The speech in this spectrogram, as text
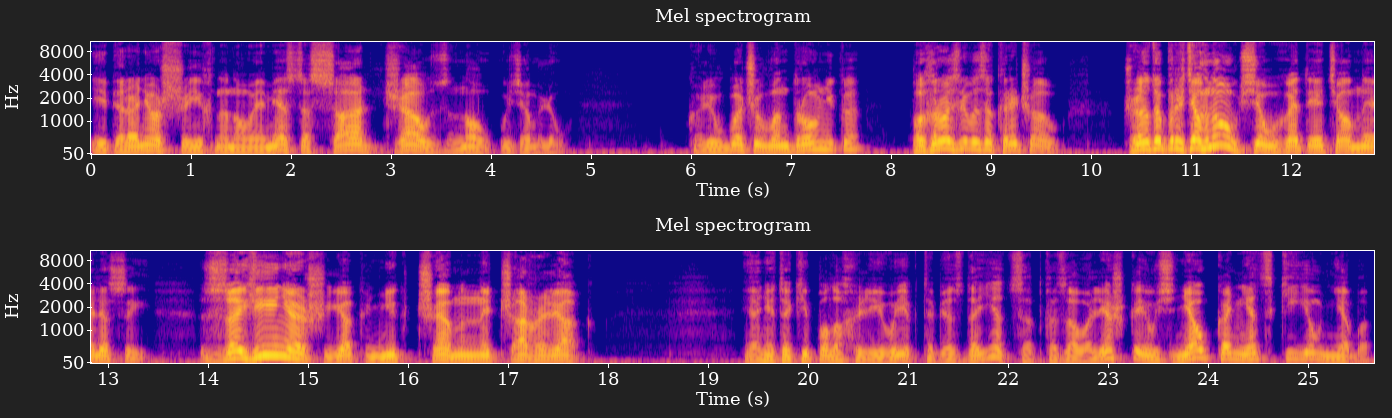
і перанёсшы іх на новае месца саджаў зноў у зямлю. Калі ўбачыў вандроўніка, пагрозліва закрычаў: Чо ты прыцягнуўся ў гэтыя цёмныя лясы, загінеш як нікчэмны чарвяк. Я не такі палахлівы, як табе здаецца, адказаў алешка і ўзняў канец кіяў неба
